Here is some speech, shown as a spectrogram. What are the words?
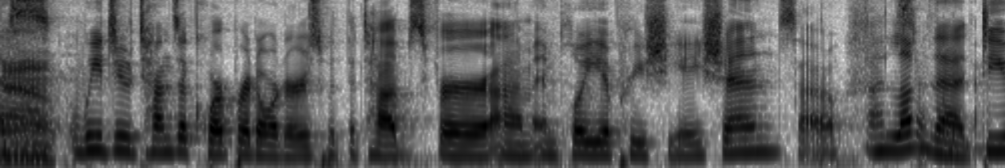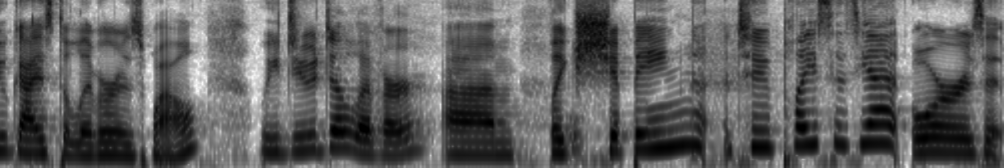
Yes, we do tons of corporate orders with the tubs for um, employee appreciation. So I love that. like Do you guys deliver as well? We do deliver. Um, Like shipping to places yet? Or is it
